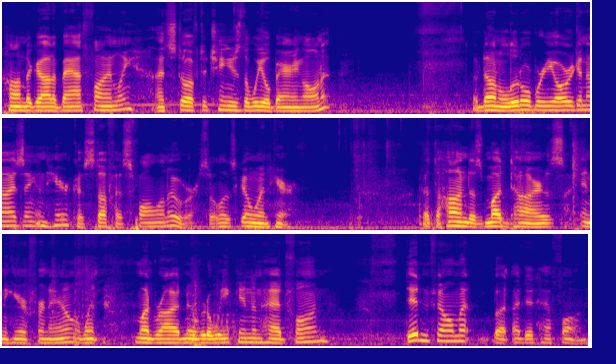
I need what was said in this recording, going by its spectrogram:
Honda got a bath finally. I still have to change the wheel bearing on it. I've done a little reorganizing in here because stuff has fallen over. So let's go in here. Got the Honda's mud tires in here for now. I went mud riding over the weekend and had fun. Didn't film it, but I did have fun.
